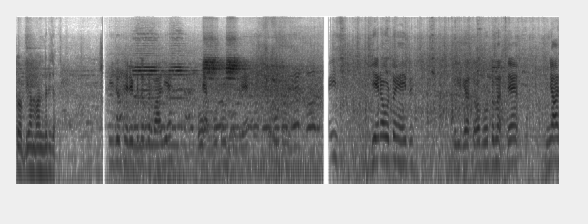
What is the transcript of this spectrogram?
तो अभी हम अंदर जा रहे हैं। फिजियोथेरेपी तो करवा लिया ऑटो ढूंढ रहे हैं तो ऑटो में। ये रहा ऑटो यहीं पे। खुल गया तो अब ऑटो में आते हैं। यहाँ।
